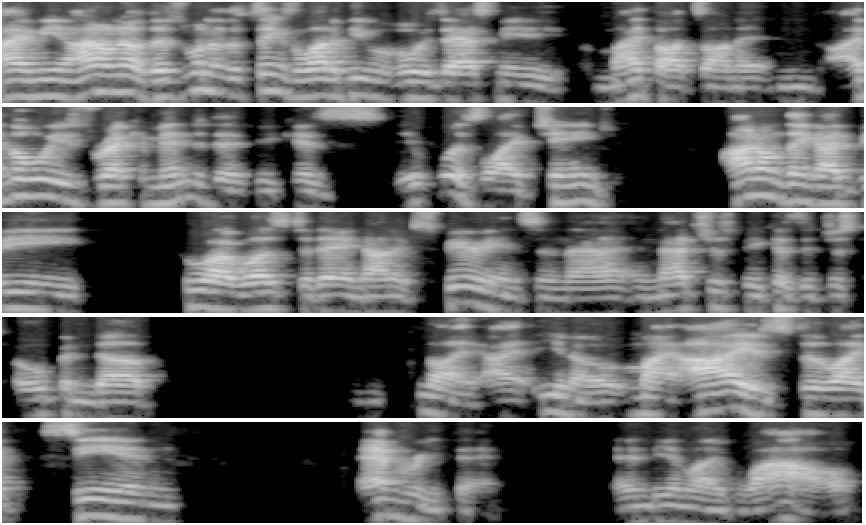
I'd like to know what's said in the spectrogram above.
I mean, I don't know. There's one of the things a lot of people have always asked me my thoughts on it, and I've always recommended it because it was life changing. I don't think I'd be who I was today not experiencing that, and that's just because it just opened up, like I, you know, my eyes to like seeing everything and being like, wow.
